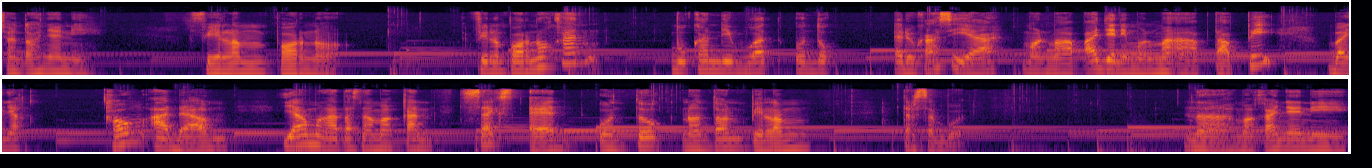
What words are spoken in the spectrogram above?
Contohnya nih, film porno. Film porno kan bukan dibuat untuk edukasi ya. Mohon maaf aja nih, mohon maaf. Tapi banyak kaum Adam yang mengatasnamakan sex ed untuk nonton film tersebut. Nah, makanya nih,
